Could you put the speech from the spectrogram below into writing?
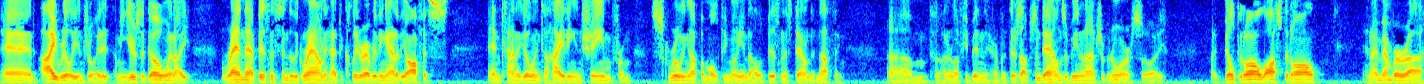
And I really enjoyed it. I mean, years ago when I ran that business into the ground and had to clear everything out of the office and kind of go into hiding and shame from screwing up a multi-million dollar business down to nothing. Um, so I don't know if you've been there, but there's ups and downs of being an entrepreneur. So I, I built it all, lost it all, and I remember uh,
